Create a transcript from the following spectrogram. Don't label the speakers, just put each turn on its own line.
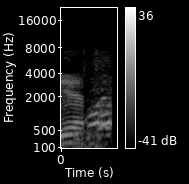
Yeah.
